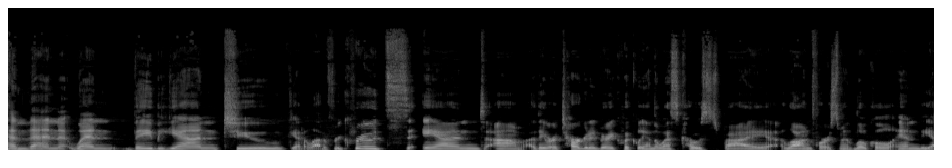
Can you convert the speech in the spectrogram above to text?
and then when they began to get a lot of recruits and um, they were targeted very quickly on the west coast by law enforcement local and the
